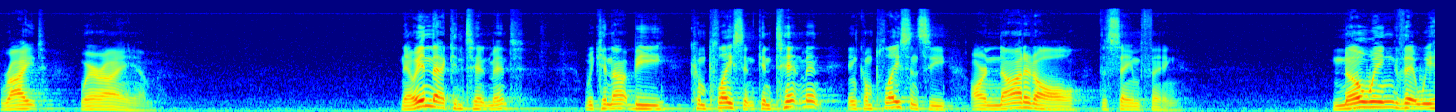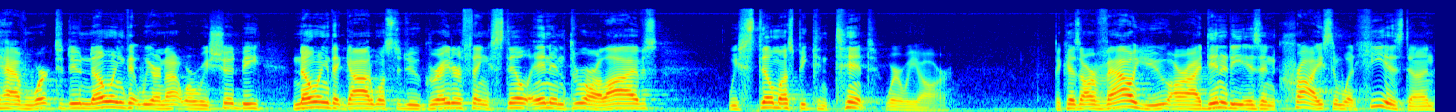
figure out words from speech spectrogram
right where I am. Now, in that contentment, we cannot be complacent. Contentment and complacency are not at all the same thing. Knowing that we have work to do, knowing that we are not where we should be, knowing that God wants to do greater things still in and through our lives, we still must be content where we are. Because our value, our identity is in Christ and what He has done,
